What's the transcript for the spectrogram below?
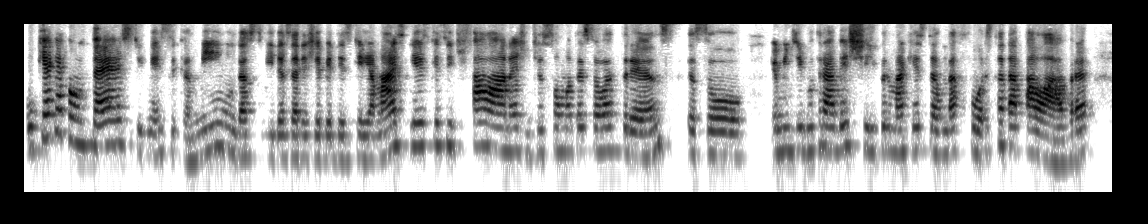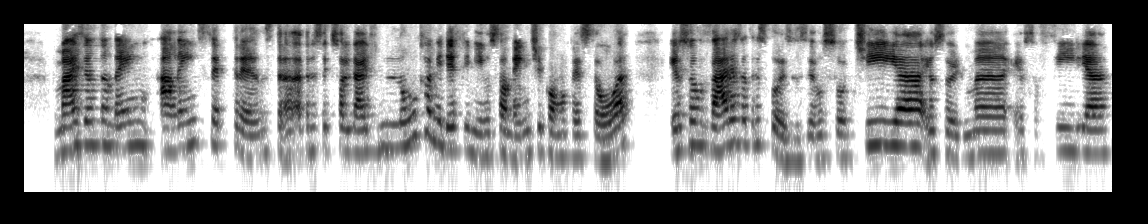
o que é que acontece nesse caminho das vidas LGBTs que eu esqueci de falar, né, gente? Eu sou uma pessoa trans, eu sou, eu me digo travesti por uma questão da força da palavra, mas eu também, além de ser trans, a transexualidade nunca me definiu somente como pessoa. Eu sou várias outras coisas. Eu sou tia, eu sou irmã, eu sou filha,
